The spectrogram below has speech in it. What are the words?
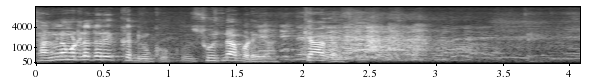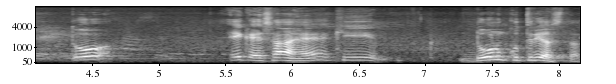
चांगलं म्हटलं तर एक रुको सोचना पडेगा। क्या कर? तो एक ऐसा है की दोन कुत्री असतात।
